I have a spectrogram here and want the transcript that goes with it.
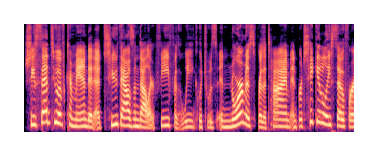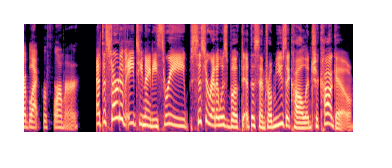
She's said to have commanded a $2,000 fee for the week, which was enormous for the time and particularly so for a Black performer. At the start of 1893, Sissieretta was booked at the Central Music Hall in Chicago,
